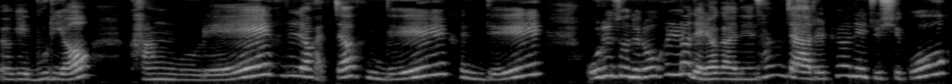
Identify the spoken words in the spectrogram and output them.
여기 물이요. 강물에 흘러갔죠. 흔들 흔들 오른손으로 흘러내려가는 상자를 표현해 주시고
